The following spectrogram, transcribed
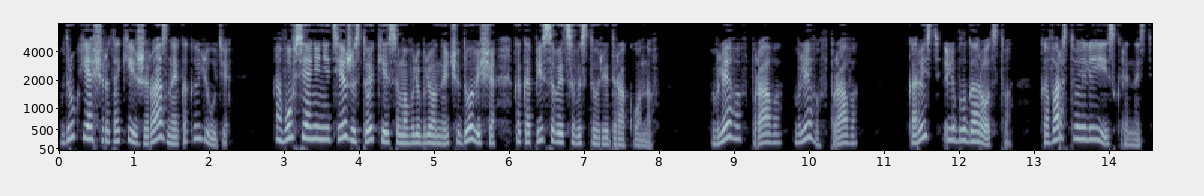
Вдруг ящеры такие же разные, как и люди? А вовсе они не те жестокие самовлюбленные чудовища, как описывается в истории драконов. Влево, вправо, влево, вправо. Корысть или благородство? Коварство или искренность?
